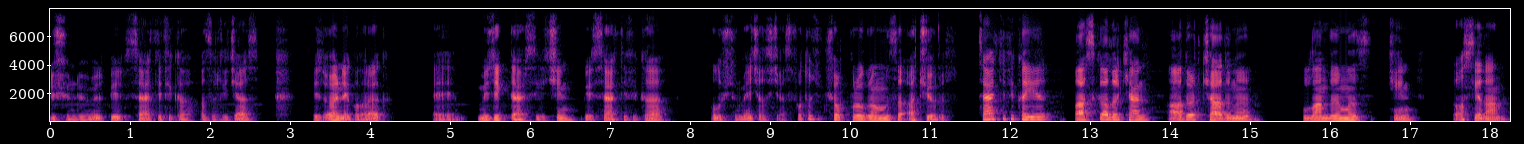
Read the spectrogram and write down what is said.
düşündüğümüz bir sertifika hazırlayacağız. Biz örnek olarak eee, müzik dersi için bir sertifika oluşturmaya çalışacağız. Photoshop programımızı açıyoruz. Sertifikayı baskı alırken A4 kağıdını kullandığımız için dosyadan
